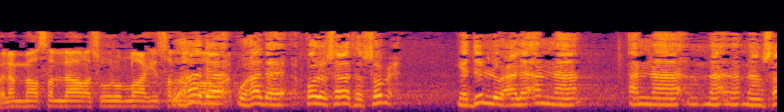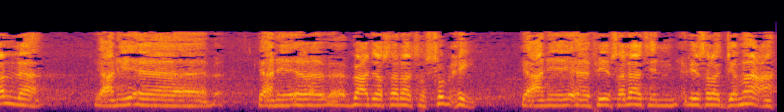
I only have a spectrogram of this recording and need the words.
فلما صلى رسول الله صلى وهذا الله عليه وهذا قول صلاة الصبح يدل على أن أن من صلى يعني آه يعني آه بعد صلاة الصبح يعني آه في صلاة في صلاة جماعة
